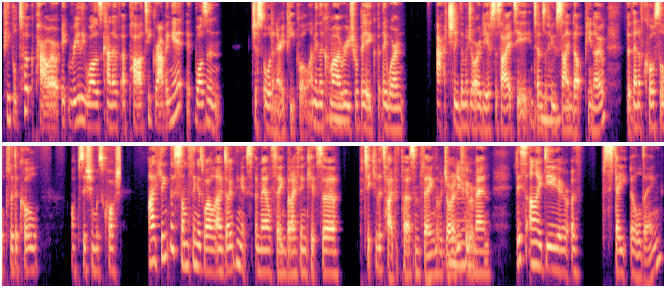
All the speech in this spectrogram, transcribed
people took power, it really was kind of a party grabbing it. It wasn't just ordinary people. I mean, the Khmer Mm. Rouge were big, but they weren't actually the majority of society in terms of who Mm. signed up, you know. But then, of course, all political opposition was quashed. I think there's something as well. I don't think it's a male thing, but I think it's a particular type of person thing, the majority of who are men. This idea of state building,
